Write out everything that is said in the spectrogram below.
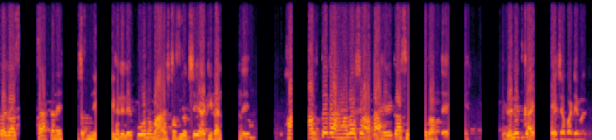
राजकारण झालेले पूर्ण महाराष्ट्राचं लक्ष या ठिकाणी हा अर्थकारणाचा स्वार्थ आहे का स्वार्थ आहे? गणित काय याच्या पाठीमध्ये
